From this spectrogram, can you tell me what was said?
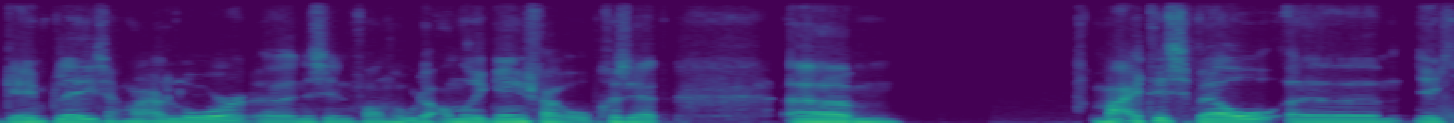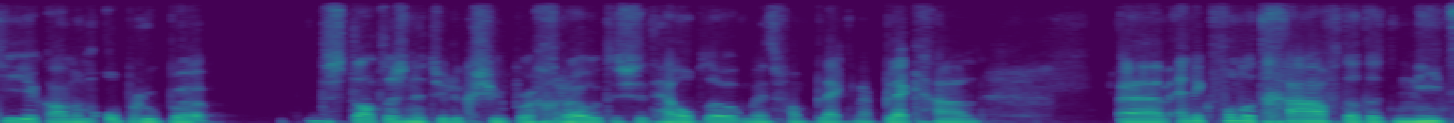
gameplay, zeg maar, lore. Uh, in de zin van hoe de andere games waren opgezet. maar het is wel, uh, je kan hem oproepen de stad is natuurlijk super groot, dus het helpt ook met van plek naar plek gaan. Um, en ik vond het gaaf dat het niet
